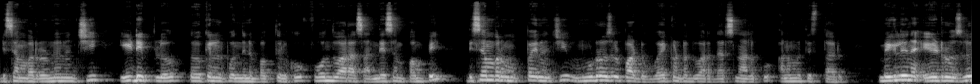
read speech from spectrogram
డిసెంబర్ రెండు నుంచి ఈడిప్లో టోకెన్లు పొందిన భక్తులకు ఫోన్ ద్వారా సందేశం పంపి డిసెంబర్ ముప్పై నుంచి మూడు రోజుల పాటు వైకుంఠ ద్వార దర్శనాలకు అనుమతిస్తారు. మిగిలిన ఏడు రోజులు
